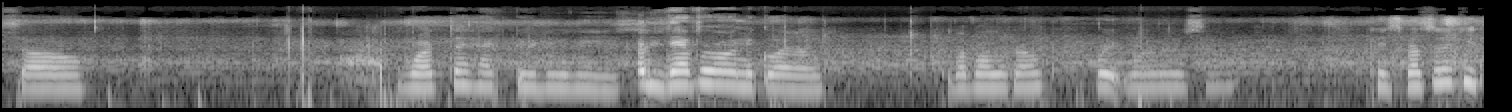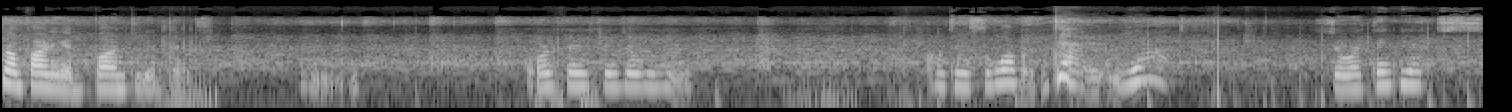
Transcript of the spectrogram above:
So, what the heck do we do with these? A lever on the ground. Lever on the ground? Wait, where is that? Okay, Spencer keeps on finding a bunch of good things. All those things over here. Oh, there's the lever. That, yeah. So I think that's...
